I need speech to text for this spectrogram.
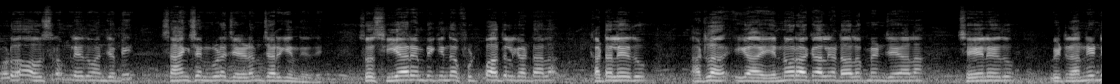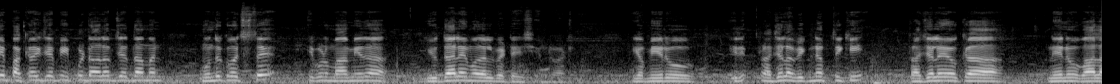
గొడవ అవసరం లేదు అని చెప్పి శాంక్షన్ కూడా చేయడం జరిగింది ఇది. సో సిఆర్ఎంపి కింద ఫుట్పాత్లు కట్టాలా? కట్టలేదు. అట్లా ఇక ఎన్నో రకాలుగా డెవలప్మెంట్ చేయాలా? చేయలేదు. వీటిని అన్నింటినీ పక్కకు చెప్పి ఇప్పుడు డెవలప్ చేద్దామని ముందుకు వస్తే ఇప్పుడు మా మీద యుద్ధాలే మొదలు పెట్టేసిండ్రు అట్లా. ఇక మీరు ఇది ప్రజల విజ్ఞప్తికి ప్రజల యొక్క నేను వాళ్ళ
